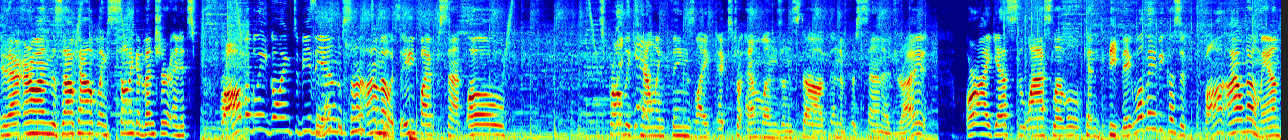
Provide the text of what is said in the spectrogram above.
Hey there, everyone, this is raocow playing Sonic Adventure, and it's probably going to be the Select end of Sonic. I don't know, it's 85%. Oh, it's probably counting things like extra emblems and stuff in the percentage, right? Or I guess the last level can be big. Well, maybe because of Bon. I don't know, man.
